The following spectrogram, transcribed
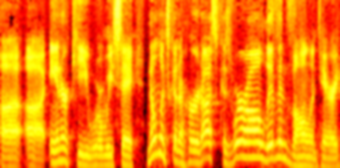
uh, uh, anarchy where we say no one's going to hurt us because we're all living voluntary.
